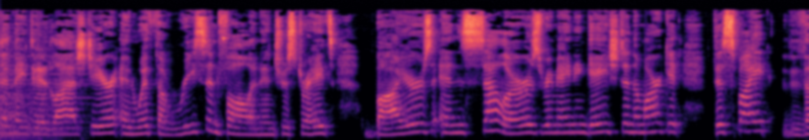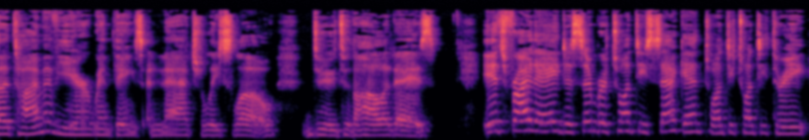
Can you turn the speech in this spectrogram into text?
than they did last year. And with the recent fall in interest rates, buyers and sellers remain engaged in the market despite the time of year when things naturally slow due to the holidays. It's Friday, December 22nd, 2023.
